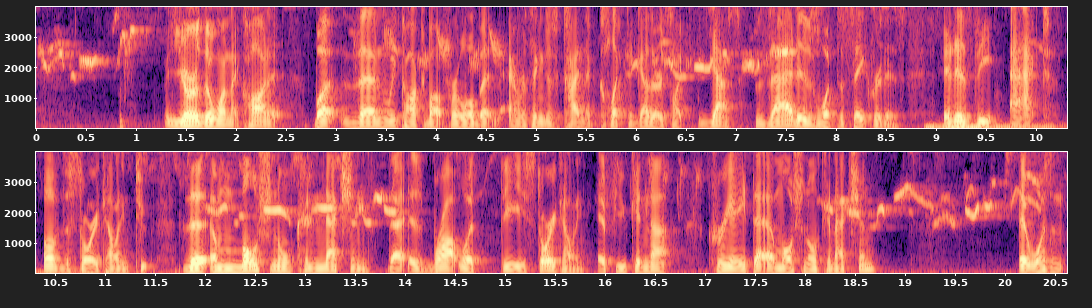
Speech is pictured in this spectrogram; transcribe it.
you're the one that caught it. But then we talked about it for a little bit, and everything just kind of clicked together. It's like, yes, that is what the sacred is. It is the act of the storytelling, to the emotional connection that is brought with the storytelling. If you cannot create that emotional connection, it wasn't.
